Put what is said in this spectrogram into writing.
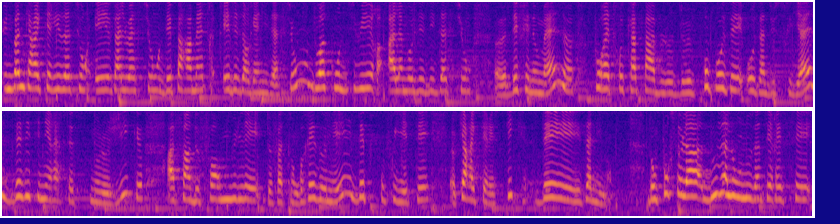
Une bonne caractérisation et évaluation des paramètres et des organisations doit conduire à la modélisation euh, des phénomènes pour être capable de proposer aux industriels des itinéraires technologiques afin de formuler de façon raisonnée des propriétés euh, caractéristiques des aliments. Donc pour cela, nous allons nous intéresser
